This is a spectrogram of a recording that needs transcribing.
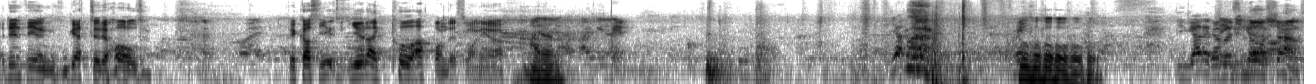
I didn't even get to the hold because you you like pull up on this one, you know. Yeah. Yeah. Oh. You gotta Yeah, there's no chance.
